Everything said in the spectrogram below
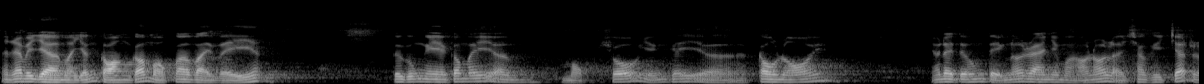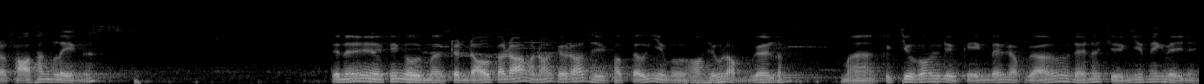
Thành ra bây giờ mà vẫn còn có một à, vài vị á, tôi cũng nghe có mấy à, một số những cái à, câu nói. Ở đây tôi không tiện nói ra nhưng mà họ nói là sau khi chết rồi thọ thân liền á thế nên cái người mà trình độ cỡ đó mà nói kiểu đó thì phật tử nhiều người họ hiểu lầm ghê lắm. Mà tôi chưa có cái điều kiện để gặp gỡ để nói chuyện với mấy vị này.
